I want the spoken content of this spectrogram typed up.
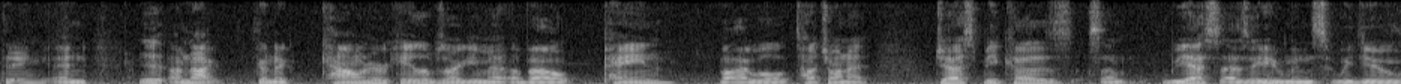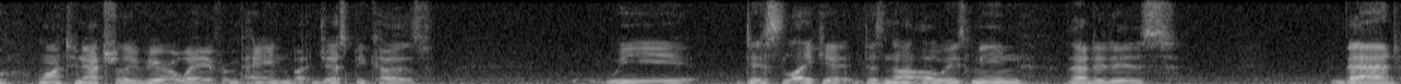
thing. And i'm not going to counter caleb's argument about pain but i will touch on it. Just because some yes as humans we do want to naturally veer away from pain but just because we dislike it does not always mean that it is bad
